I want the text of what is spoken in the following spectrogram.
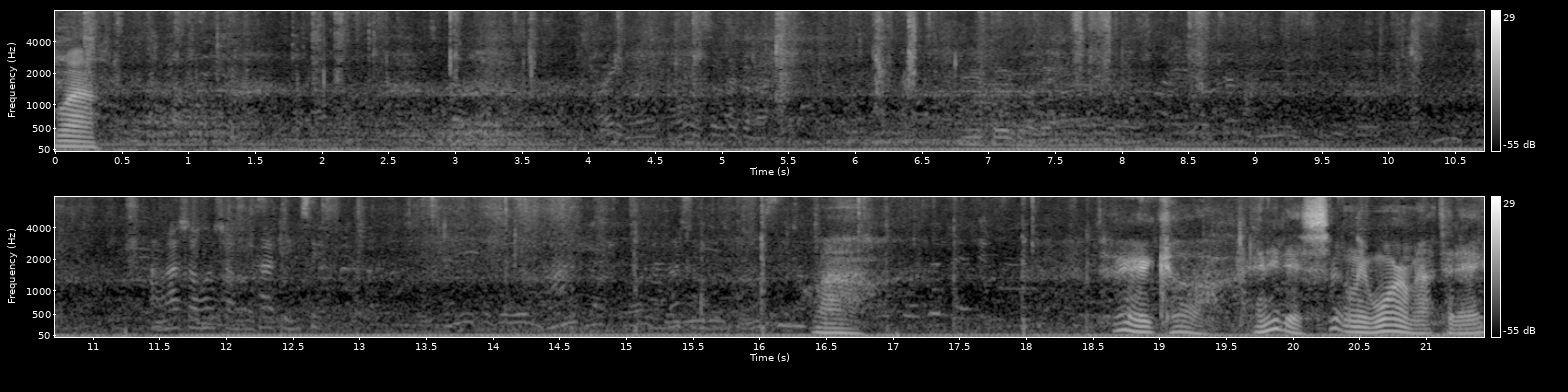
Wow. Very cool. And it is certainly warm out today.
